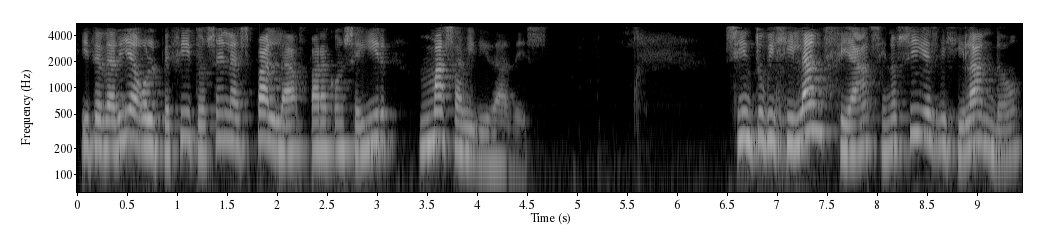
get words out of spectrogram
y te daría golpecitos en la espalda para conseguir más habilidades. Sin tu vigilancia, si no sigues vigilando,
